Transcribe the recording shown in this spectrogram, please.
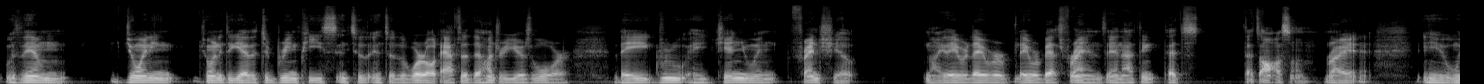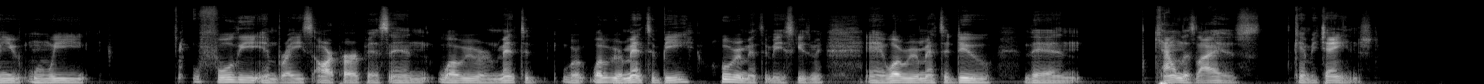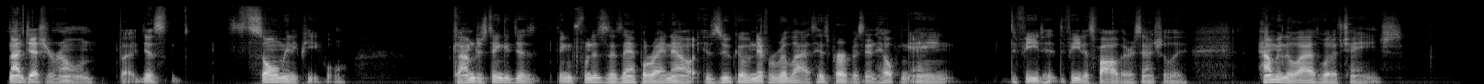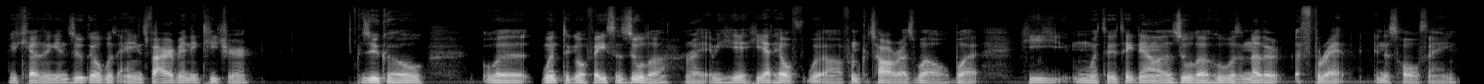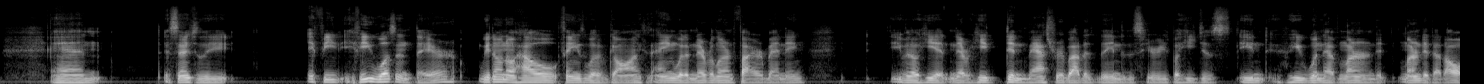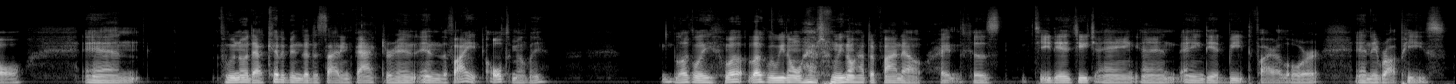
with them joining joining together to bring peace into into the world after the Hundred Years' War, they grew a genuine friendship. Like they were they were they were best friends, and I think that's that's awesome, right? You know, when you when we fully embrace our purpose and what we were meant to what we were meant to be who we were meant to be, excuse me, and what we were meant to do, then countless lives can be changed. Not just your own, but just so many people. I'm just thinking, just think from this example right now. If Zuko never realized his purpose in helping Aang defeat defeat his father, essentially, how many lives would have changed? Because again, Zuko was Aang's firebending teacher. Zuko was went to go face Azula, right? I mean, he he had help uh, from Katara as well, but he went to take down Azula, who was another threat in this whole thing. And essentially, if he if he wasn't there, we don't know how things would have gone. Because Aang would have never learned firebending, even though he had never he didn't master about it at the end of the series. But he just he he wouldn't have learned it learned it at all. And who knows that could have been the deciding factor in in the fight ultimately luckily, well, luckily we don't have to we don't have to find out, right? Because he did teach Aang, and Aang did beat the Fire Lord, and they brought peace.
